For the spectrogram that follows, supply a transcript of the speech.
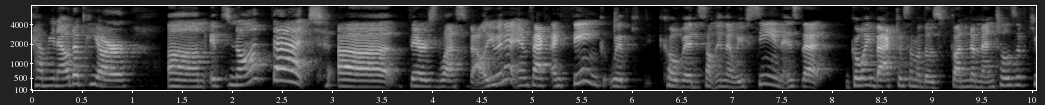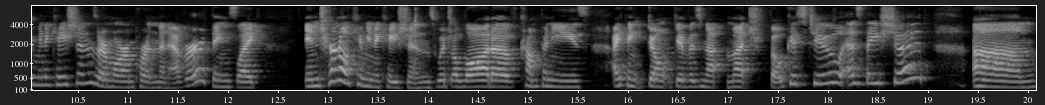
coming out of PR, um, it's not that uh, there's less value in it. In fact, I think with COVID, something that we've seen is that going back to some of those fundamentals of communications are more important than ever. Things like internal communications, which a lot of companies I think don't give as much focus to as they should. Um,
